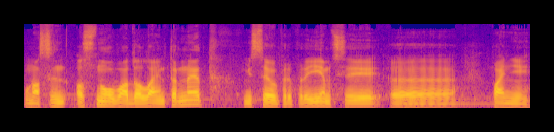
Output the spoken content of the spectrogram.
У нас основа дала інтернет, місцеві підприємці, е, пані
